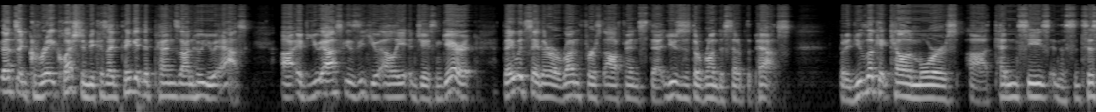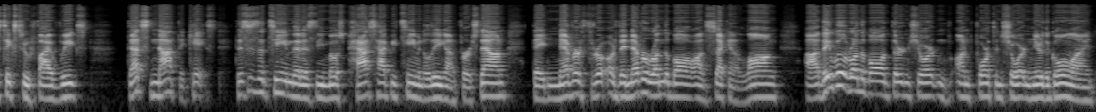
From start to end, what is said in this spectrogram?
That's a great question because I think it depends on who you ask. Uh, if you ask Ezekiel Elliott and Jason Garrett, they would say they're a run-first offense that uses the run to set up the pass. But if you look at Kellen Moore's uh, tendencies and the statistics through five weeks, that's not the case. This is a team that is the most pass-happy team in the league on first down. They never throw or they never run the ball on second and long. Uh, they will run the ball on third and short and on fourth and short and near the goal line.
